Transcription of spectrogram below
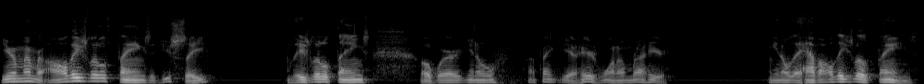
You remember all these little things that you see these little things of where, you know, I think, yeah, here's one of them right here. You know, they have all these little things,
